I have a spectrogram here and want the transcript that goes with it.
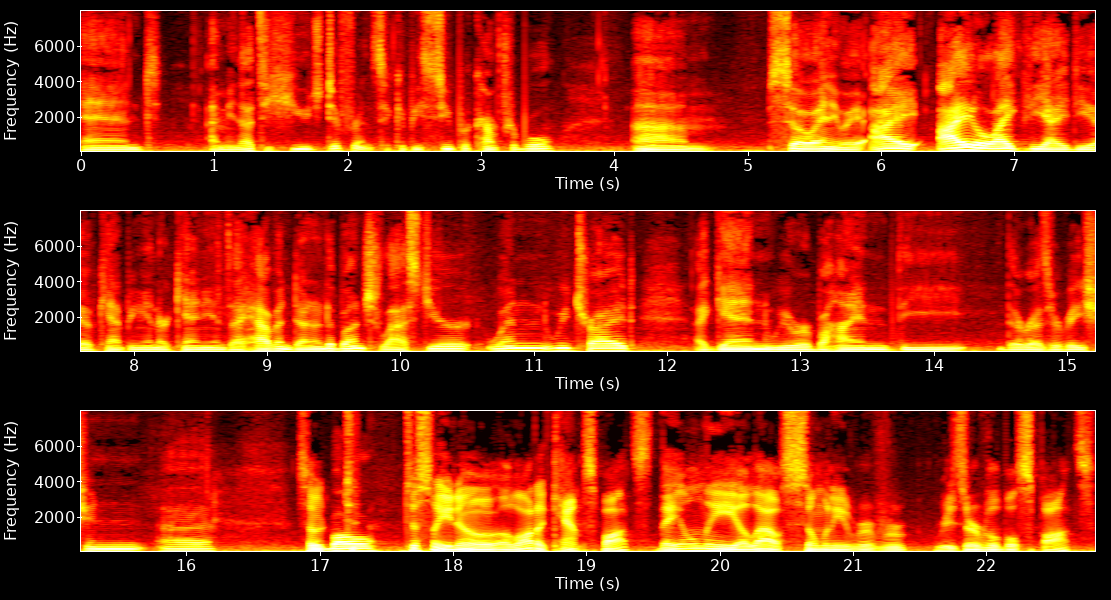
and I mean that's a huge difference. It could be super comfortable. Um, so anyway, I I like the idea of camping in our canyons. I haven't done it a bunch. Last year when we tried, again we were behind the the reservation. Uh, So, j- just so you know, a lot of camp spots they only allow so many re- reservable spots,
